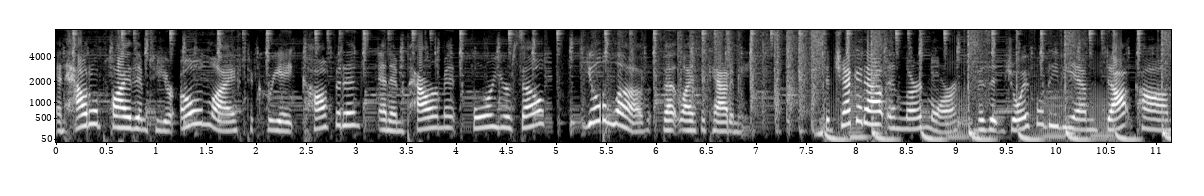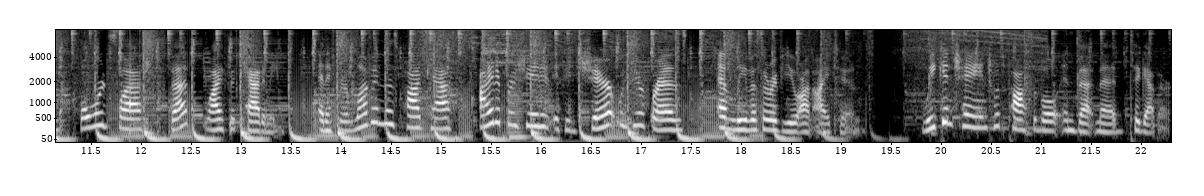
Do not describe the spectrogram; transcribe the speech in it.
and how to apply them to your own life to create confidence and empowerment for yourself, you'll love Vet Life Academy. To check it out and learn more, visit joyfuldvm.com forward slash Vet Life Academy. And if you're loving this podcast, I'd appreciate it if you'd share it with your friends and leave us a review on iTunes. We can change what's possible in VetMed together.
